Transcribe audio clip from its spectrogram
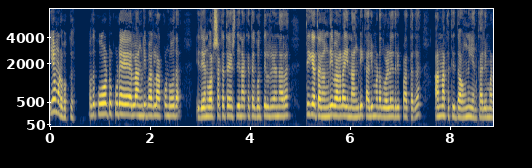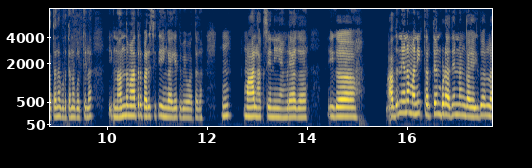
ಏನು ಮಾಡ್ಬೇಕು? ಅದಕ್ಕೆ ಓಟು ಕೂಡ ಎಲ್ಲ ಅಂಗಡಿ ಬಾಗ್ಲ ಹಾಕೊಂಡು ಹೋದ. ಇದೇನು ವರ್ಷಕತೆ ಎಷ್ಟು ದಿನ ಆಕತೆ ಗೊತ್ತಿಲ್ಲ ರೀ ಏನಾರ ತೆಗಿಯತ್ತಾಗ ಅಂಗಡಿ ಬಾಗ್ಲ ಇನ್ನು ಅಂಗಡಿ ಖಾಲಿ ಮಾಡೋದು ಒಳ್ಳೇದ್ರಿಪ್ಪ ಆತಾಗ ಅನ್ನಕತ್ತಿದ್ದ ಅವನು ಏನು ಖಾಲಿ ಮಾಡ್ತಾನೆ ಬಿಡ್ತಾನೆ ಗೊತ್ತಿಲ್ಲ. ಈಗ ನಂದು ಮಾತ್ರ ಪರಿಸ್ಥಿತಿ ಹಿಂಗಾಗೈತಿ ಬೇವತ್ತಾಗ ಹ್ಞೂ ಮಾಲ್ ಹಾಕ್ಸೇನಿ ಅಂಗಡಿಯಾಗ. ಈಗ ಅದನ್ನೇನೋ ಮನೆಗೆ ತರ್ತೇನೆ ಬಿಡು, ಅದೇನು ನಂಗೆ ಇದು ಅಲ್ಲ.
